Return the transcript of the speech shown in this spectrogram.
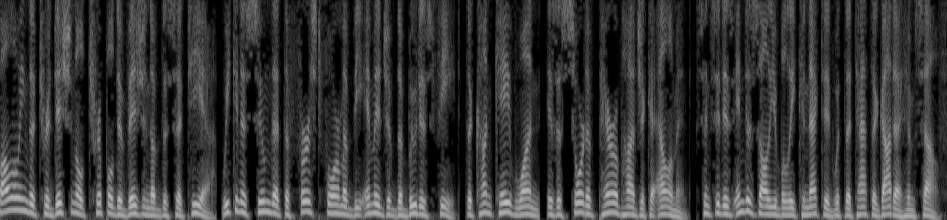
Following the traditional triple division of the cetiya, we can assume that the first form of the image of the Buddha's feet, the concave one, is a sort of paribhogika element, since it is indissolubly connected with the Tathagata himself.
